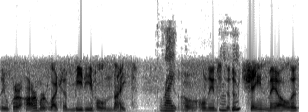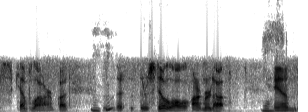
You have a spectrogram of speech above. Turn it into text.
they wear armor like a medieval knight. Right. You know, only instead Mhm. of chainmail, it's Kevlar, but Mhm. they're, they're still all armored up. Yes. And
